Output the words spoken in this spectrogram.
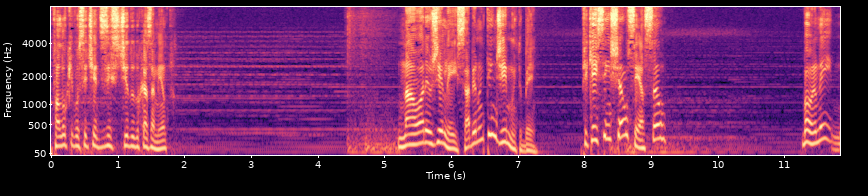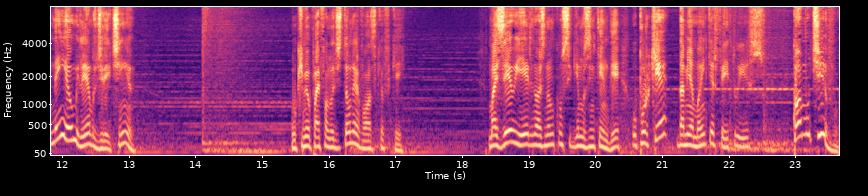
Falou que você tinha desistido do casamento. Na hora eu gelei, sabe? Eu não entendi muito bem. Fiquei sem chão, sem ação. Bom, eu nem, nem eu me lembro direitinho o que meu pai falou de tão nervosa que eu fiquei. Mas eu e ele nós não conseguimos entender o porquê da minha mãe ter feito isso. Qual o motivo?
